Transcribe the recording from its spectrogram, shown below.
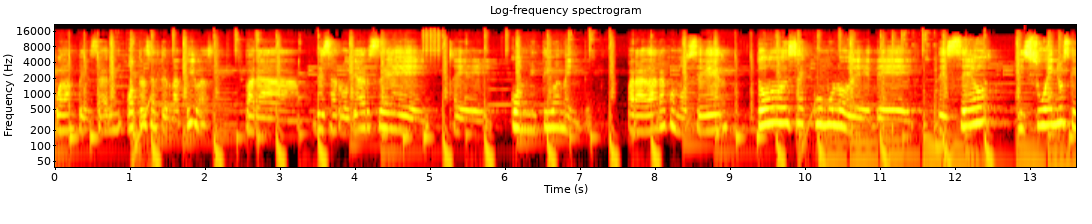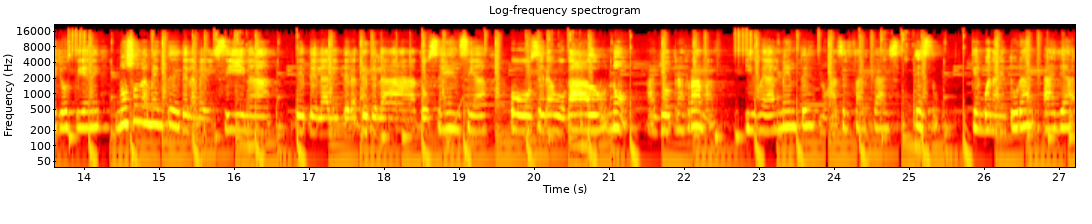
puedan pensar en otras alternativas para desarrollarse eh, cognitivamente, para dar a conocer todo ese cúmulo de, de deseos y sueños que ellos tienen, no solamente desde la medicina, desde la, desde la docencia o ser abogado, no, hay otras ramas. Y realmente nos hace falta eso, que en Buenaventura haya,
